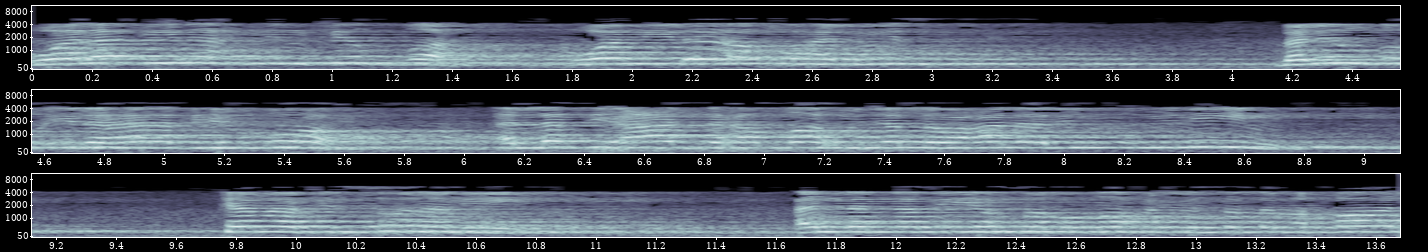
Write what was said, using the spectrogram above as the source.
ولبنة من فضة وملاطها المسك. بل انظر إلى هذه الغرف التي أعدها الله جل وعلا للمؤمنين كما في السنن أن النبي صلى الله عليه وسلم قال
